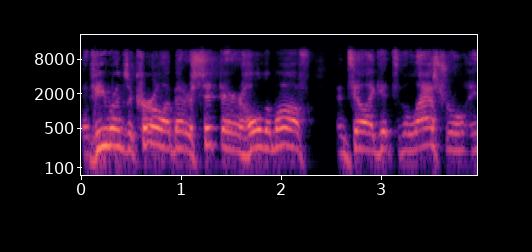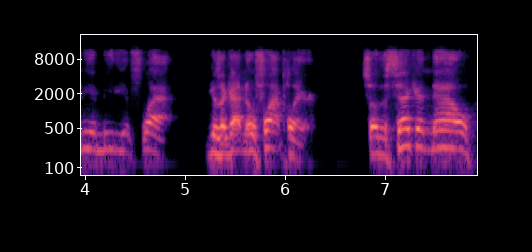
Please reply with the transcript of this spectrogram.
If he runs a curl, I better sit there and hold him off until I get to the last roll, any immediate flat, because I got no flat player. So the second now,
